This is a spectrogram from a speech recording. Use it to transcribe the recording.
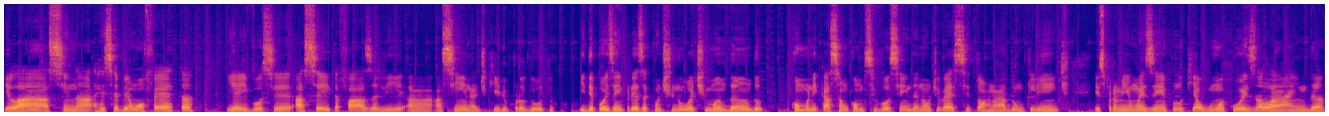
ir lá, assinar, receber uma oferta, e aí você aceita, faz ali, a, assina, adquire o produto, e depois a empresa continua te mandando comunicação como se você ainda não tivesse se tornado um cliente. Isso para mim é um exemplo que alguma coisa lá ainda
